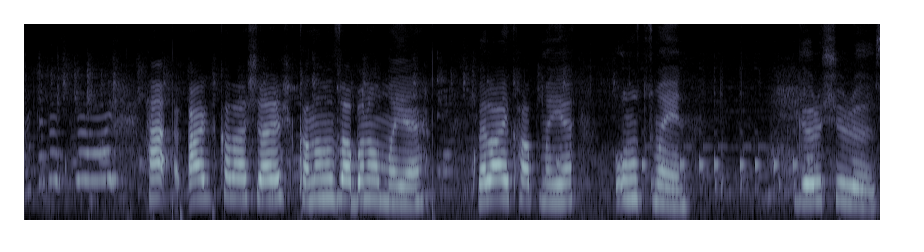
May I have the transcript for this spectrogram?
Arkadaşlar. Ha, arkadaşlar kanalımıza abone olmayı ve like atmayı unutmayın. Görüşürüz.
